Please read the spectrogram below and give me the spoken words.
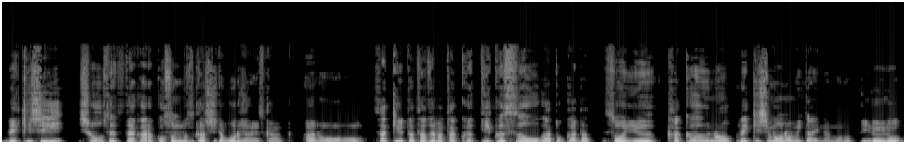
歴史小説だからこそ難しいところじゃないですか。あの、さっき言った、例えばタクティクスオーガとかだ、そういう架空の歴史ものみたいなものっていろいろ、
